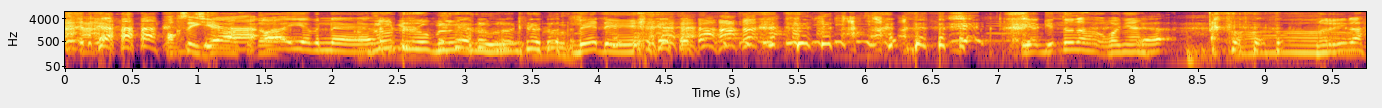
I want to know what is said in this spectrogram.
Oksigen Cia. maksudnya. Oh iya bener. Bludru, bludru, bede. ya gitulah pokoknya. Ngeri lah.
